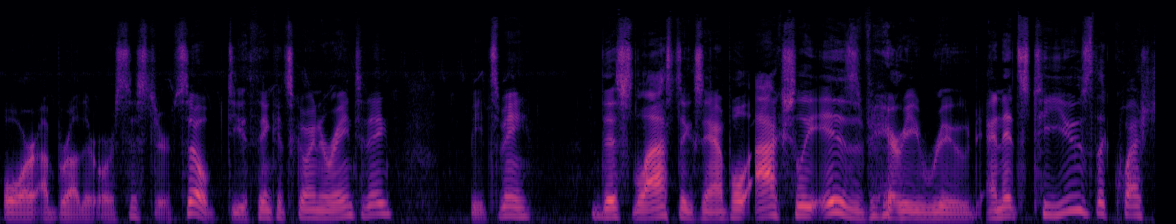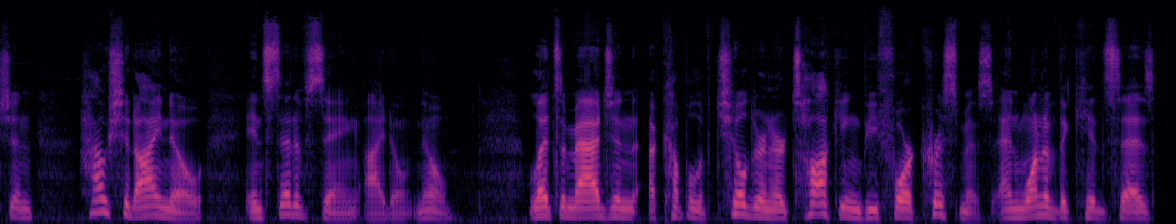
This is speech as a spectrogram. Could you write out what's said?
or a brother or sister. So, do you think it's going to rain today? Beats me. This last example actually is very rude, and it's to use the question, How should I know? instead of saying, I don't know. Let's imagine a couple of children are talking before Christmas, and one of the kids says,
